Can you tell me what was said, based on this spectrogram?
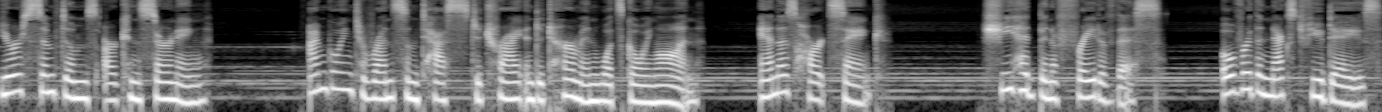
Your symptoms are concerning. I'm going to run some tests to try and determine what's going on. Anna's heart sank. She had been afraid of this. Over the next few days,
